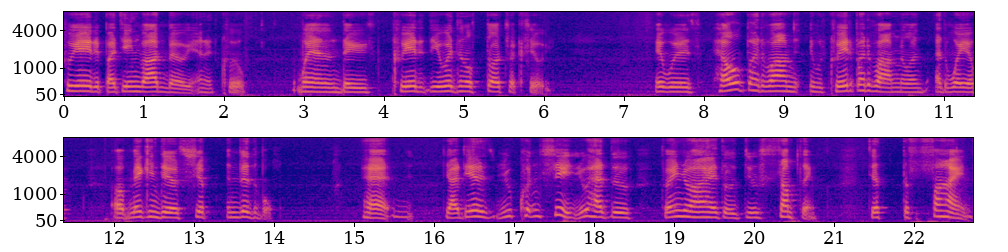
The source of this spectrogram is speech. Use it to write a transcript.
created by Gene Roddenberry and his crew when they created the original Star Trek series. It was held by the Rom it was created by the Romulans as a way of, of making their ship invisible. And the idea is you couldn't see. You had to train your eyes or do something just to find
